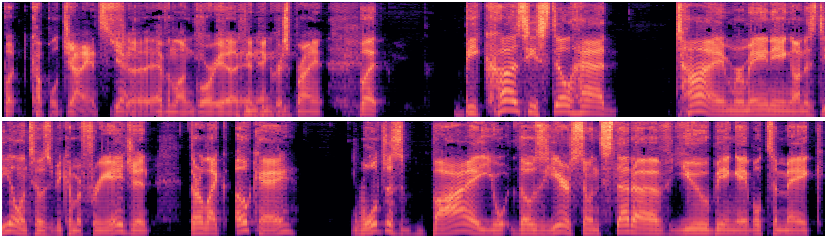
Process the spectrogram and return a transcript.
but couple giants, yeah. uh, Evan Longoria and, and Kris Bryant. But because he still had time remaining on his deal until he's become a free agent, they're like, okay, we'll just buy your, those years. So instead of you being able to make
